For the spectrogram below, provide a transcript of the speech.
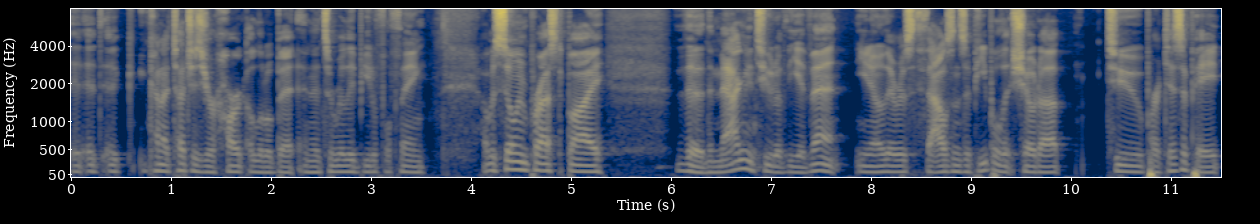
it, it, it kind of touches your heart a little bit, and it's a really beautiful thing. I was so impressed by the the magnitude of the event. You know, there was thousands of people that showed up to participate,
